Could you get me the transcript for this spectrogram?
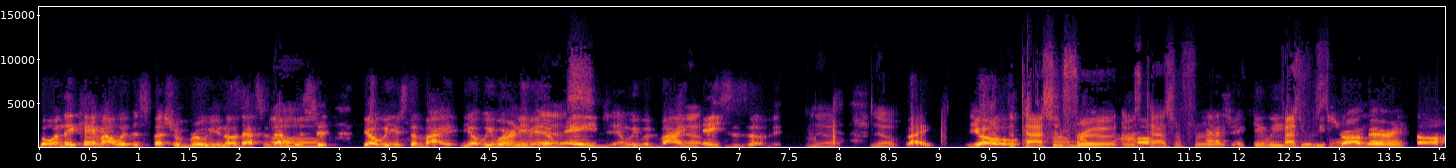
But when they came out with the special brew, you know that's that's Oh. the shit. Yo, we used to buy. Yo, we weren't even of age, and we would buy Yep. cases of it. Yep, yep. Like, yo, The passion Oh fruit. It was passion fruit. passion kiwi, Passion kiwi fruit's strawberry. Oh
